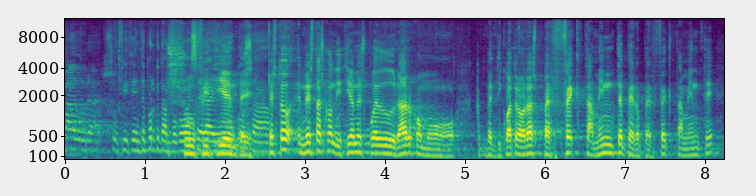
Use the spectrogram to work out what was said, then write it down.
Va a durar suficiente porque tampoco va a ser ahí Suficiente. una cosa... Esto en estas condiciones puede durar como 24 horas perfectamente, pero perfectamente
